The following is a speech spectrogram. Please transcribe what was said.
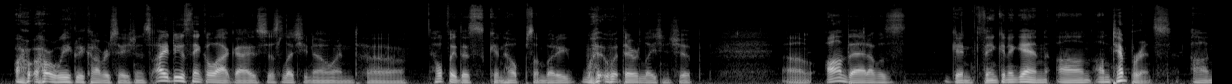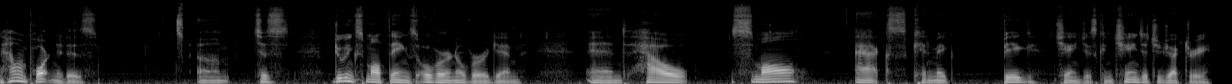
our, our, weekly conversations. I do think a lot, guys. Just let you know, and uh, hopefully this can help somebody with, with their relationship. Um, on that, I was again thinking again on on temperance, on how important it is, um, just doing small things over and over again, and how small acts can make big changes, can change the trajectory.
